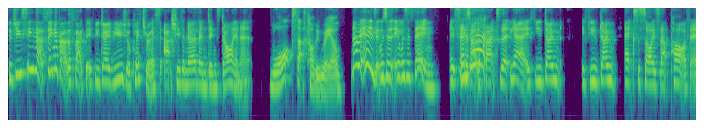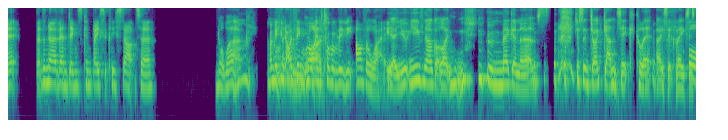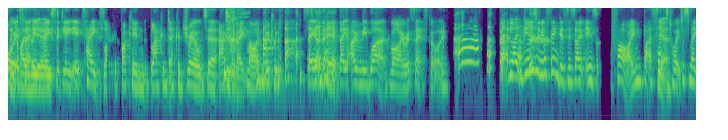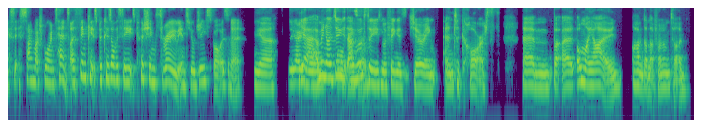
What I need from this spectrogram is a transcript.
Did you see that thing about the fact that if you don't use your clitoris, actually the nerve endings die in it? What? That can't be real. No, it is. It was a it was a thing. It said Is about it? the fact that yeah, if you don't if you don't exercise that part of it, that the nerve endings can basically start to not work. Right. I mean, Oh, I think mine's probably the other way. Yeah, you you've now got like mega nerves, just a gigantic clit basically. or it's it's that it basically it takes like a fucking black and decker drill to activate mine because That's they, they, they only work via a sex toy. but like using your fingers is like is fine, but a sex Yeah. toy it just makes it so much more intense. I think it's because obviously it's pushing through into your G spot, isn't it? yeah, yeah. I mean, I do. I will still use my fingers during intercourse, um, but uh, on my own, I haven't done that for a long time.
